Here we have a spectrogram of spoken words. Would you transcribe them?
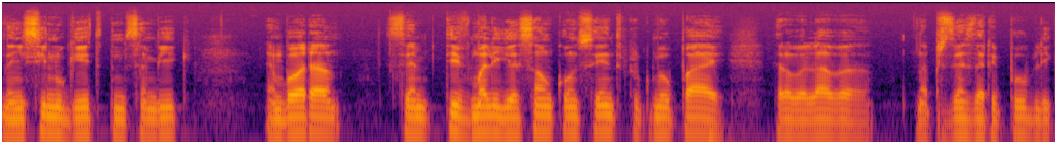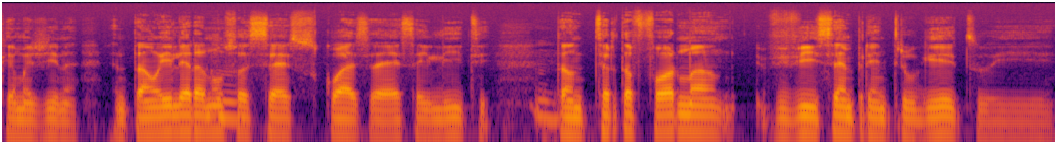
ensino no gueto de Moçambique, embora sempre tive uma ligação com o centro, porque meu pai trabalhava na presidência da República, imagina. Então ele era nosso uhum. acesso quase a essa elite. Uhum. Então, de certa forma, vivi sempre entre o gueto e,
